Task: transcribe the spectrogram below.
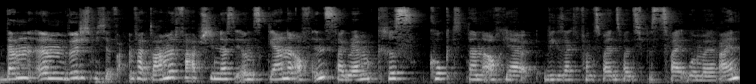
Dann ähm, würde ich mich jetzt einfach damit verabschieden, dass ihr uns gerne auf Instagram, Chris guckt dann auch ja, wie gesagt, von 22 bis 2 Uhr mal rein.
